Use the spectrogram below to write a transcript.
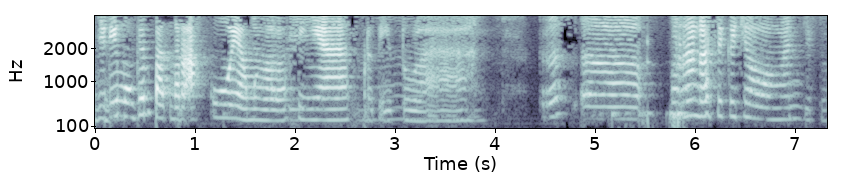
Jadi mungkin partner aku yang mengawasinya seperti itulah terus eh, pernah nggak sih kecolongan gitu?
